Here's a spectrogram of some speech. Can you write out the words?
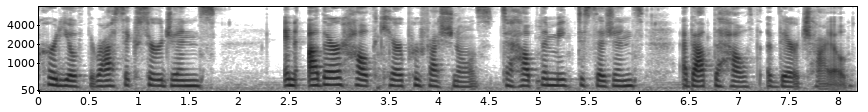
cardiothoracic surgeons, and other healthcare professionals to help them make decisions about the health of their child.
